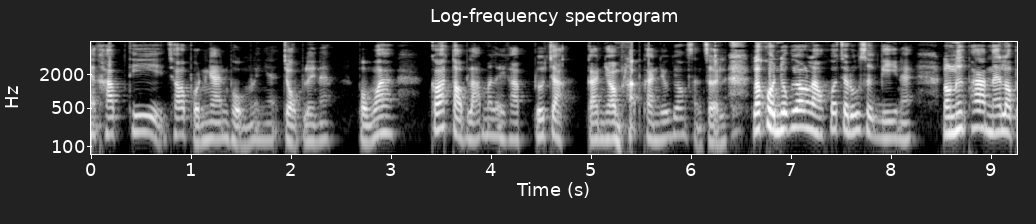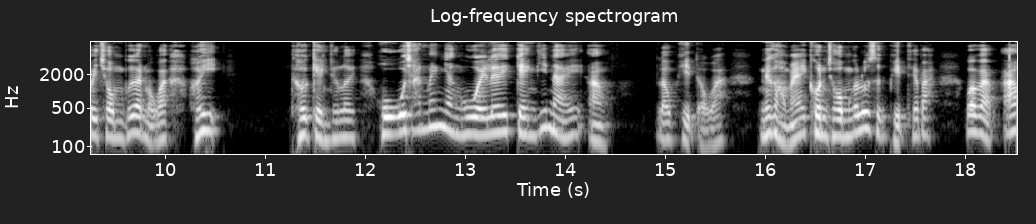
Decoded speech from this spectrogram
นะครับที่ชอบผลงานผมอะไรเงี้ยจบเลยนะ ผมว่าก็ตอบรับมาเลยครับ รู้จักการยอมรับการยกย่องสรรเสริญ แล้วคนยกย่องเราก็จะรู้สึกดีนะ ลองนึกภาพนะเราไปชมเพื่อนบอกว่า เฮ้ย เธอเก่งจังเลยโหฉันแม่งยังห่วยเลย เก่งที่ไหนอ้าวเราผิดเหรอวะนึกออกไหมคนชมก็รู้สึกผิดใช่ปะ ว่าแบบเอ้า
